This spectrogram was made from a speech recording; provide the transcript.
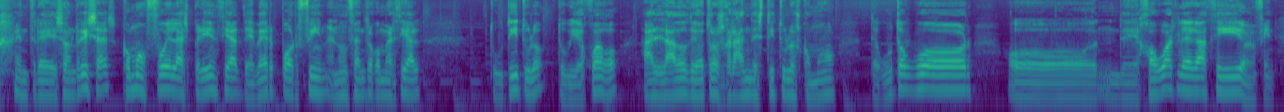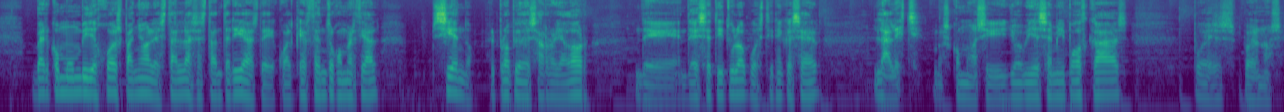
entre sonrisas, cómo fue la experiencia de ver por fin en un centro comercial tu título, tu videojuego, al lado de otros grandes títulos como The Good of War o de Hogwarts Legacy, o en fin, ver cómo un videojuego español está en las estanterías de cualquier centro comercial, siendo el propio desarrollador de, ese título, pues tiene que ser la leche. Es como si yo viese mi podcast, pues, pues no sé,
